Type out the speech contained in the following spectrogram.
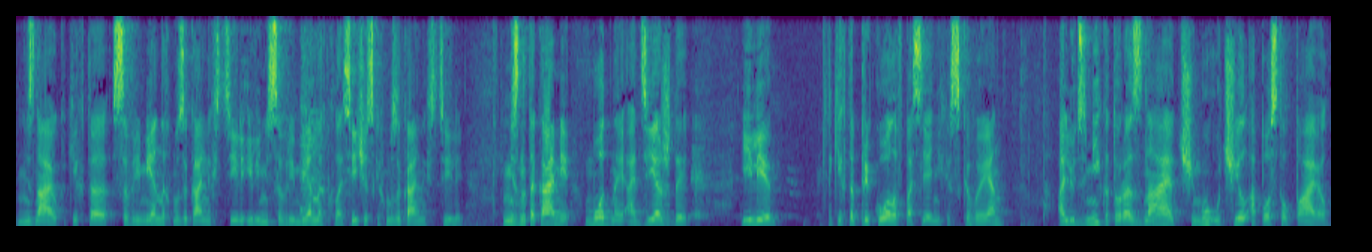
не знаю, каких-то современных музыкальных стилей или несовременных классических музыкальных стилей, не знатоками модной одежды или каких-то приколов последних из КВН, а людьми, которые знают, чему учил апостол Павел,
